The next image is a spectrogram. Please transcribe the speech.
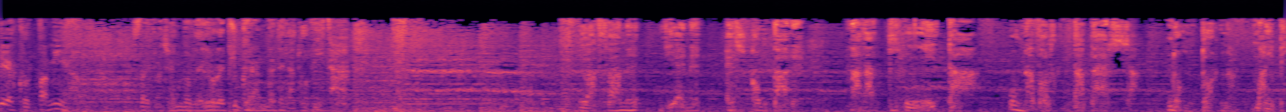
così è colpa mia. Stai facendo l'errore più grande della tua vita. La fame viene e scompare, ma la dignità, una volta persa, non torna mai più.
